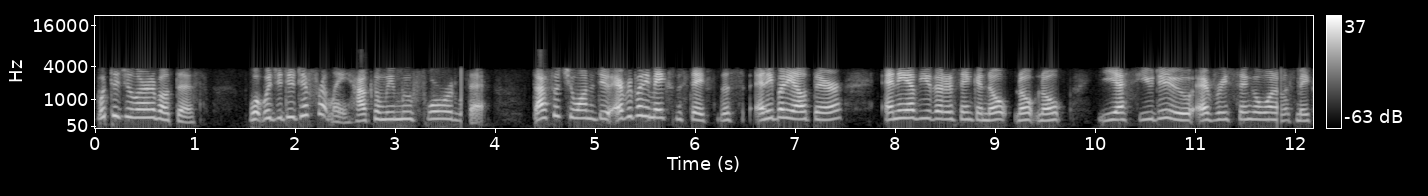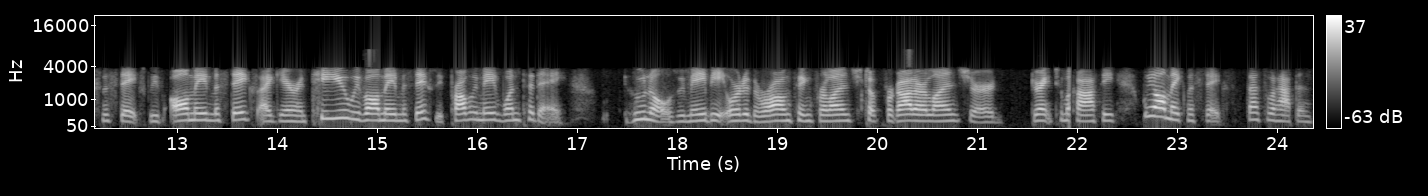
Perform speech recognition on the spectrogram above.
What did you learn about this? What would you do differently? How can we move forward with it? That's what you want to do. Everybody makes mistakes. This anybody out there, any of you that are thinking, nope, nope, nope. Yes, you do. Every single one of us makes mistakes. We've all made mistakes. I guarantee you we've all made mistakes. We've probably made one today. Who knows? We maybe ordered the wrong thing for lunch, took forgot our lunch or drank too much coffee. We all make mistakes. That's what happens.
